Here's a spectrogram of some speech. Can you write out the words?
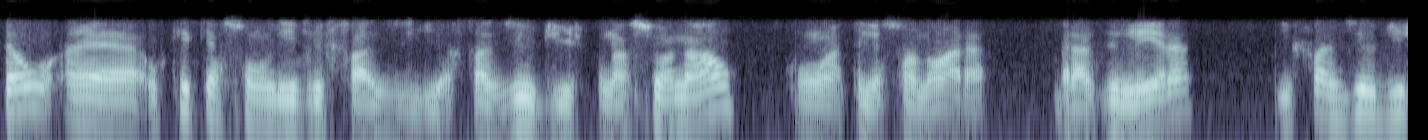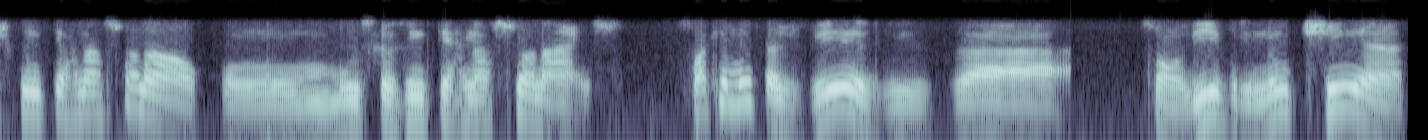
Então, é, o que, que a Som Livre fazia? Fazia o disco nacional, com a trilha sonora brasileira, e fazia o disco internacional, com músicas internacionais. Só que muitas vezes a Som Livre não tinha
